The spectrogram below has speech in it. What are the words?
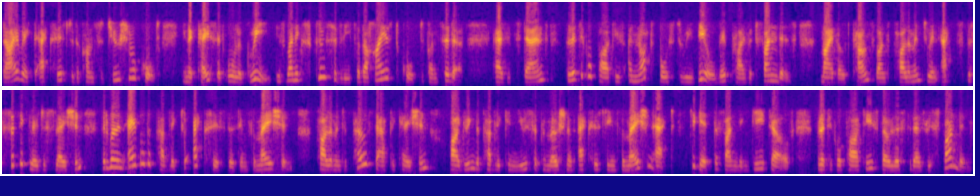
direct access to the Constitutional Court in a case that all agree is one exclusively for the highest court to consider. As it stands, political parties are not forced to reveal their private funders. My Vote Counts wants Parliament to enact specific legislation that will enable the public to access this information. Parliament opposed the application, arguing the public can use the Promotion of Access to Information Act to get the funding details. Political parties, though listed as respondents,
